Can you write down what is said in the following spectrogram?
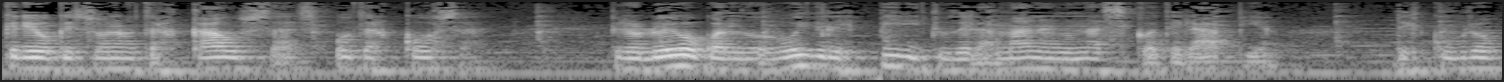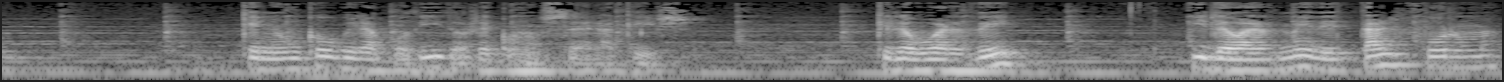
creo que son otras causas, otras cosas, pero luego cuando voy del espíritu de la mano en una psicoterapia, descubro que nunca hubiera podido reconocer aquello, que lo guardé y lo armé de tal forma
